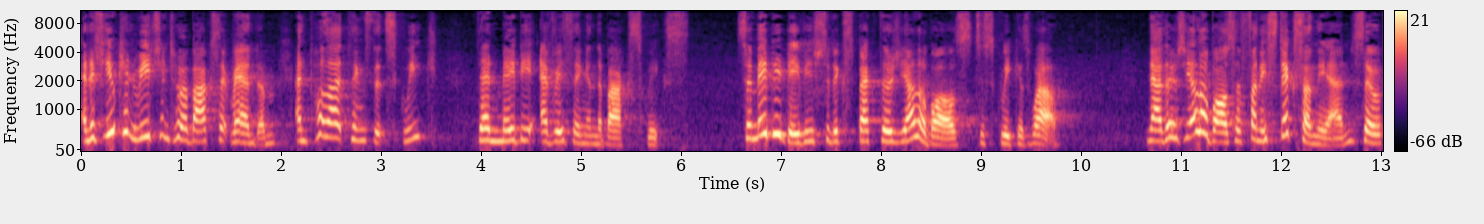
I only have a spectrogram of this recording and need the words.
And if you can reach into a box at random and pull out things that squeak, then maybe everything in the box squeaks. So maybe babies should expect those yellow balls to squeak as well. Now, those yellow balls have funny sticks on the end, so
